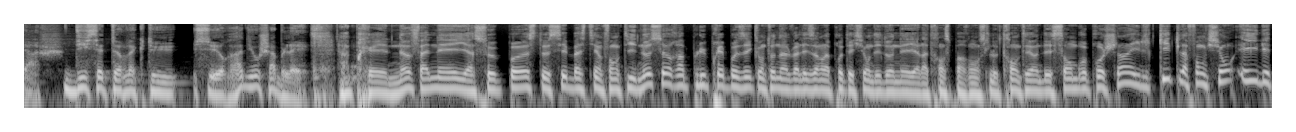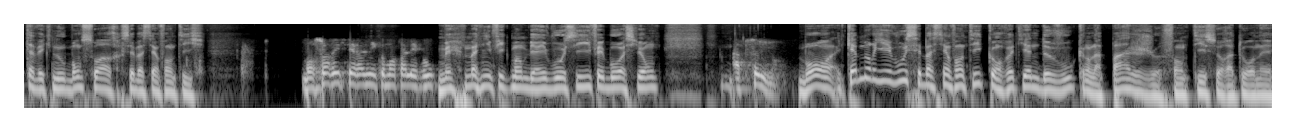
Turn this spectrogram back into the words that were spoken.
17h L'actu sur Radio Chablais. Après neuf années à ce poste, Sébastien Fanti ne sera plus préposé cantonal valaisan à la protection des données et à la transparence le 31 décembre prochain. Il quitte la fonction et il est avec nous. Bonsoir Sébastien Fanti. Bonsoir Yves comment allez-vous? Mais magnifiquement bien, et vous aussi, il fait beau à Sion? Absolument. Bon, qu'aimeriez-vous Sébastien Fanti qu'on retienne de vous quand la page Fanti sera tournée?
